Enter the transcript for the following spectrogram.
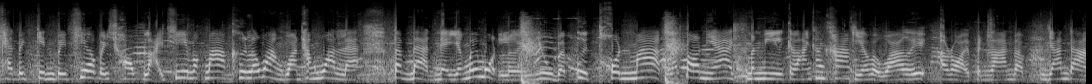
แคทไปกินไปเที่ยวไปช็อปหลายที่มากๆ คือระหว่างวันทั้งวันแล้ว แต่แบตเนี่ยยังไม่หมดเลย อยู่แบบอึดทนมาก และตอนนี้มันมีร้านข้างๆเกี๊ยวแบบว่าเอ้ยอร่อยเป็นร้านแบบย่านดัง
